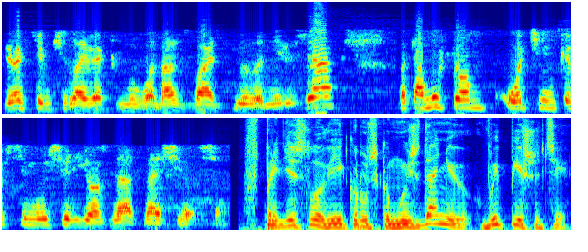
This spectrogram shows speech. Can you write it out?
Легким человеком его назвать было нельзя, потому что он очень ко всему серьезно относился. В предисловии к русскому изданию вы пишете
